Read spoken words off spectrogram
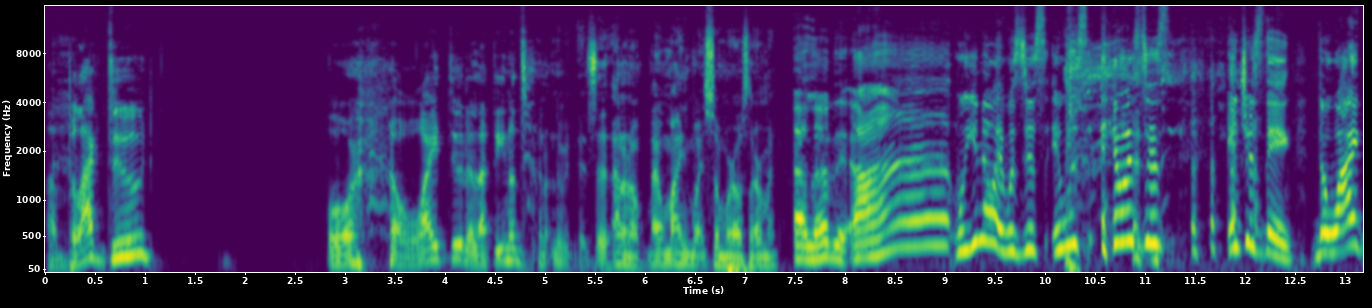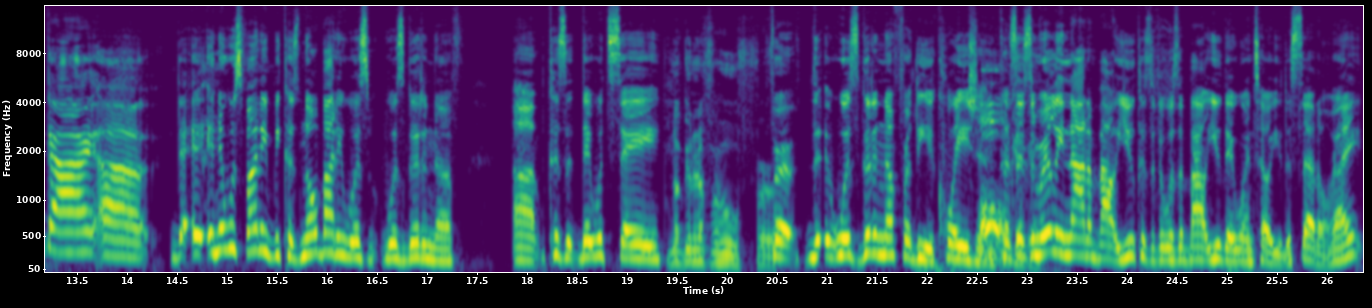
a black dude or a white dude, a Latino dude. I don't I don't know. My mind went somewhere else. Never mind. I love it. Ah, well, you know, it was just, it was, it was just interesting. The white guy, uh, the, and it was funny because nobody was was good enough because they would say No good enough for who? For, for th- it was good enough for the equation Oh, because okay, it's okay. really not about you because if it was about you they wouldn't tell you to settle right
